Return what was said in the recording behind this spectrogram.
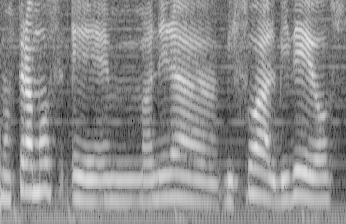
mostramos eh, en manera visual videos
